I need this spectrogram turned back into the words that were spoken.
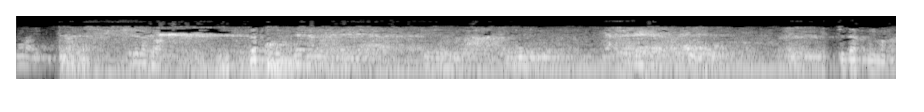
ما رأيك؟ جزاكم الله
